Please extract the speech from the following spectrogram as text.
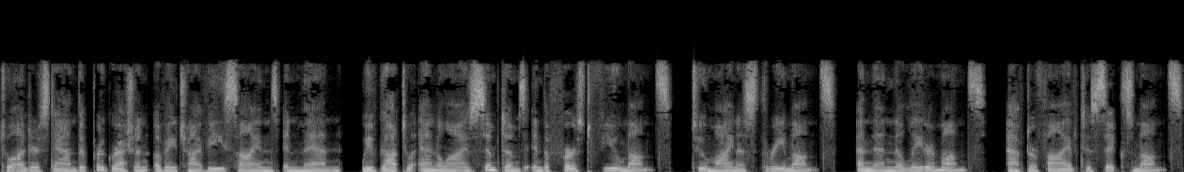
To understand the progression of HIV signs in men, we've got to analyze symptoms in the first few months, 2 minus 3 months, and then the later months, after 5 to 6 months.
